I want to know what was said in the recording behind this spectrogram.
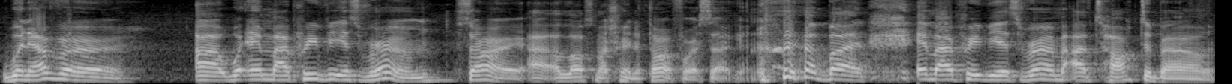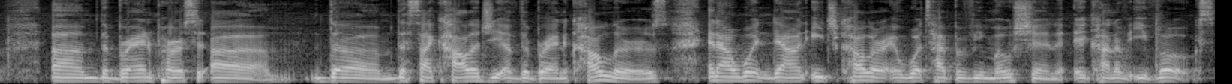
whenever uh, in my previous room, sorry, I, lost my train of thought for a second. but in my previous room, I've talked about um, the brand person, um, the the psychology of the brand colors, and I went down each color and what type of emotion it kind of evokes.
